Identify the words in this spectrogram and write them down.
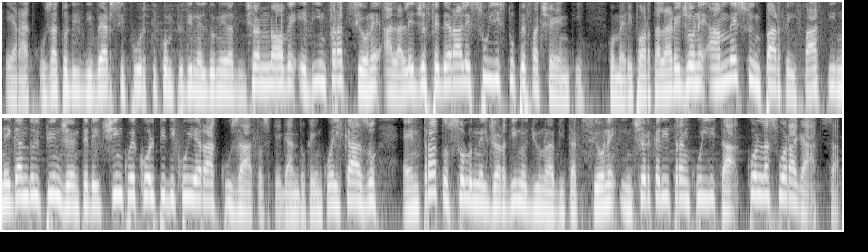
Era accusato di diversi furti compiuti nel 2019 e di infrazione alla legge federale sugli stupefacenti. Come riporta la regione, ha ammesso in parte i fatti, negando il più ingente dei cinque colpi di cui era accusato, spiegando che in quel caso è entrato solo nel giardino di un'abitazione in cerca di tranquillità con la sua ragazza.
